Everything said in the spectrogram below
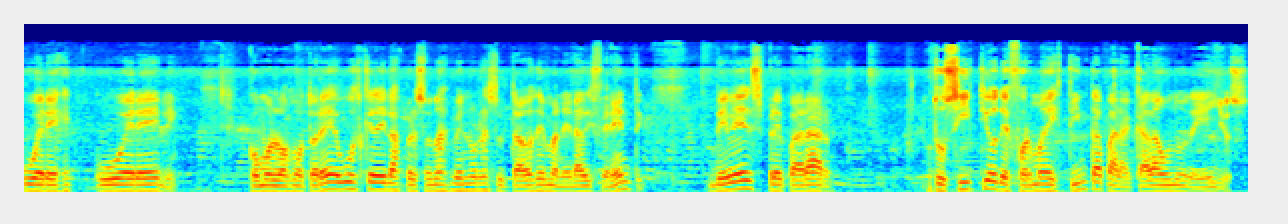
URL como los motores de búsqueda y las personas ven los resultados de manera diferente. Debes preparar tu sitio de forma distinta para cada uno de ellos.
